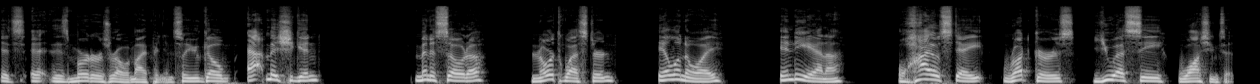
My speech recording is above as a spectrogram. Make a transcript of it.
it's it is murderer's row in my opinion. So you go at Michigan, Minnesota, Northwestern, Illinois, Indiana, Ohio State, Rutgers, USC, Washington.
